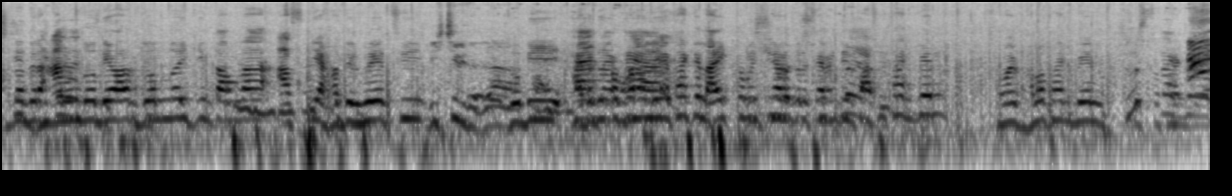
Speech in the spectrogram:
আপনাদের আনন্দ দেওয়ার জন্যই কিন্তু আমরা আজকে হাজির হয়েছি। যদি ভালো লেগে থাকে লাইক কমেন্ট শেয়ার করে চ্যানেলটির পাশে থাকবেন। সবাই ভালো থাকবেন সুস্থ থাকবেন।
